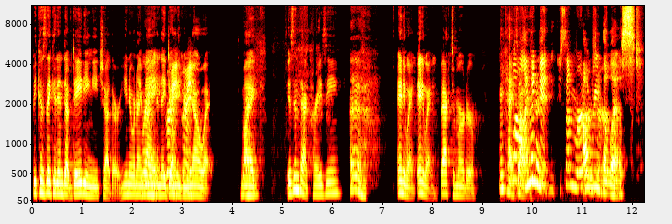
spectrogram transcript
because they could end up dating each other. You know what I Right. mean? And they Right, don't even right. know it. Right. Like, isn't that crazy? Ugh. Anyway, anyway, back to murder. Okay, well, so I I'm think gonna. that some murders I'll read are, the list.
